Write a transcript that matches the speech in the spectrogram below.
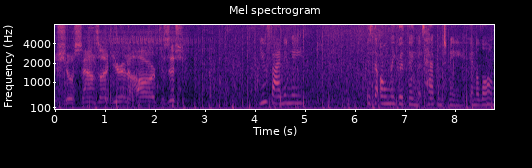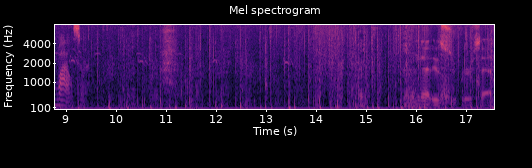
This sure sounds like you're in a hard position. You finding me is the only good thing that's happened to me in a long while, sir. That is super sad.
